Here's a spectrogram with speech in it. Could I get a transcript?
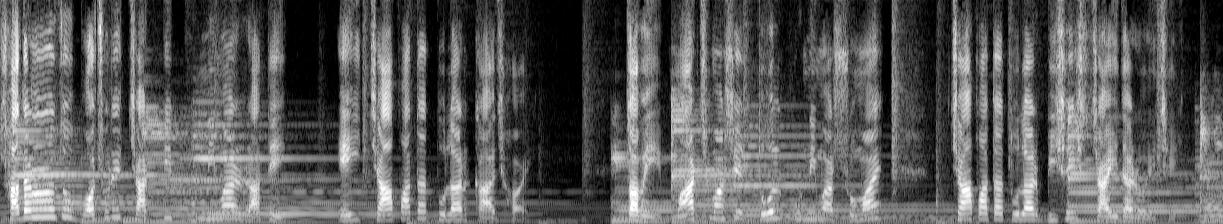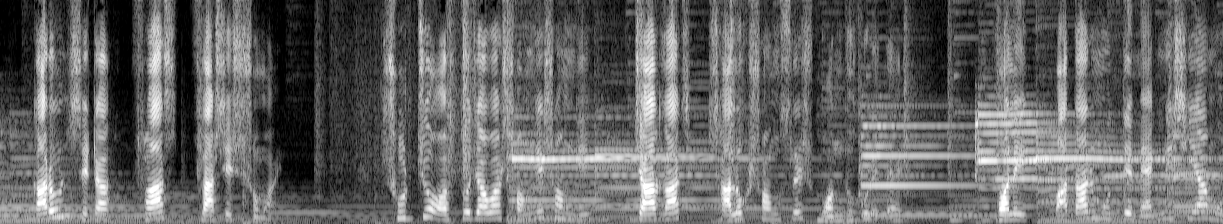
সাধারণত বছরের চারটি পূর্ণিমার রাতে এই চা পাতা তোলার কাজ হয়। তবে মার্চ মাসের দোল পূর্ণিমার সময় চা পাতা তোলার বিশেষ চাহিদা রয়েছে, কারণ সেটা ফার্স্ট ফ্লাশের সময়। সূর্য অস্ত যাওয়ার সঙ্গে সঙ্গে চা গাছ শালক সংশ্লেষ বন্ধ করে দেয়। ফলে পাতার মধ্যে ম্যাগনেসিয়াম ও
